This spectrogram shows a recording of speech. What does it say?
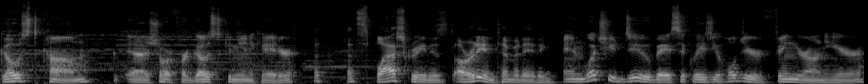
GhostCom, uh, short for Ghost Communicator. that, that splash screen is already intimidating. And what you do basically is you hold your finger on here,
